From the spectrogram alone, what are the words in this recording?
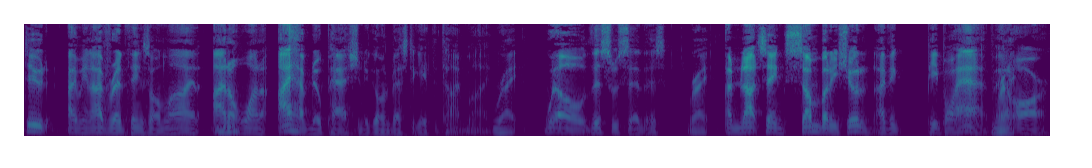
dude, I mean, I've read things online. I mm-hmm. don't want to I have no passion to go investigate the timeline. Right. well, this was said this. Right. I'm not saying somebody shouldn't. I think people have and are.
